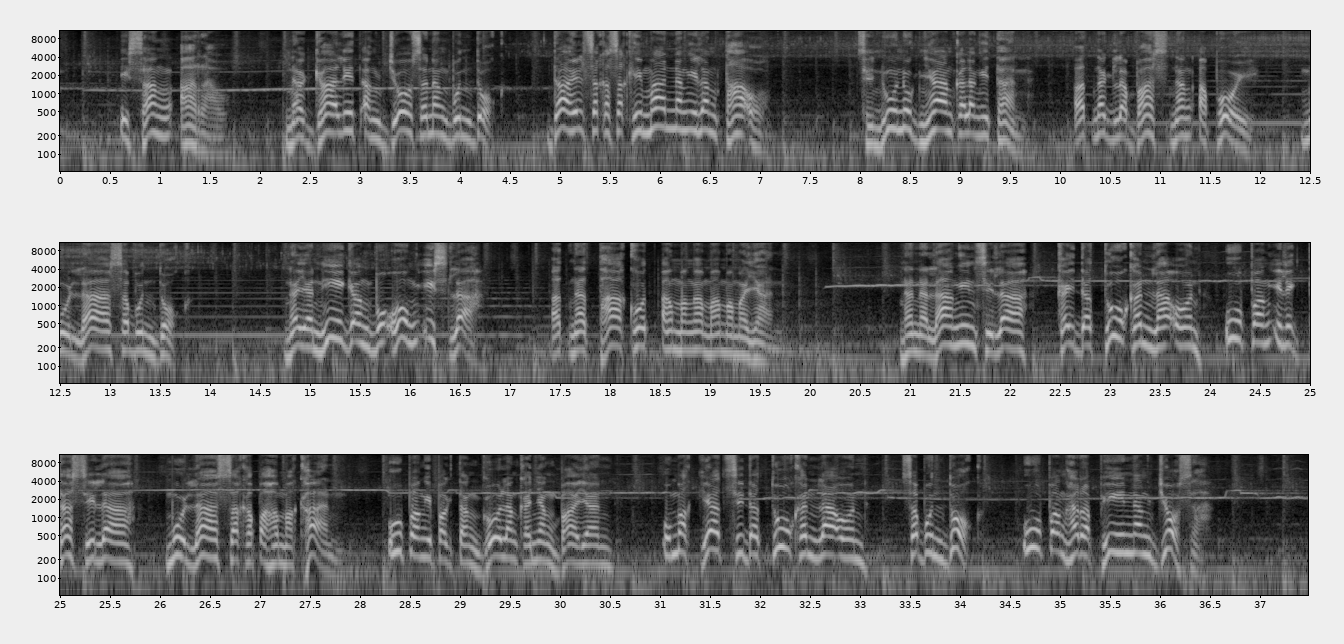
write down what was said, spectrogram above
Isang araw, nagalit ang Diyosa ng bundok dahil sa kasakiman ng ilang tao. Sinunog niya ang kalangitan at naglabas ng apoy mula sa bundok. Nayanig ang buong isla at natakot ang mga mamamayan. Nanalangin sila kay Datukan Laon upang iligtas sila mula sa kapahamakan. Upang ipagtanggol ang kanyang bayan, umakyat si Datukan Laon sa bundok upang harapin ang Diyosa.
